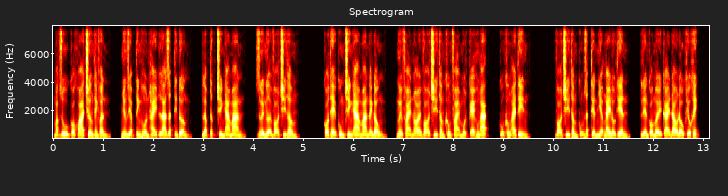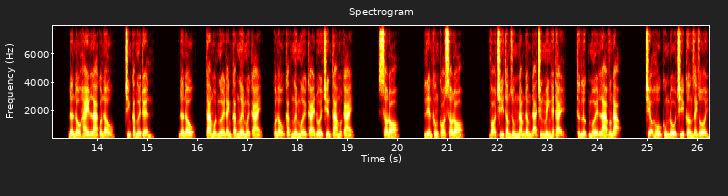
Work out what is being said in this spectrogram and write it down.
mặc dù có khoa trương thành phần, nhưng diệp tinh hồn hay là rất tin tưởng, lập tức trình a man dưới ngựa võ trí thâm. Có thể cùng trình a man đánh đồng, ngươi phải nói võ trí thâm không phải một kẻ hung ác, cũng không ai tin. Võ trí thâm cũng rất tiền nhiệm ngày đầu tiên, liền có mấy cái đau đầu khiêu khích. Đơn đấu hay là quần đầu chính các ngươi tuyển. Đơn đấu, ta một người đánh các ngươi mười cái quần đầu các ngươi mười cái đối chiến ta một cái. Sau đó, liền không có sau đó. Võ trí thâm dùng nắm đấm đã chứng minh hết thảy, thực lực mới là vương đạo. Triệu hổ cùng đồ trí cường rảnh rỗi,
